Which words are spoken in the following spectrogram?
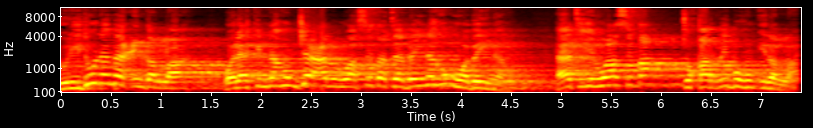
يريدون ما عند الله ولكنهم جعلوا الواسطة بينهم وبينه هذه الواسطة تقربهم إلى الله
